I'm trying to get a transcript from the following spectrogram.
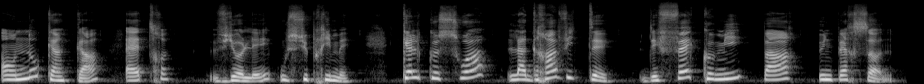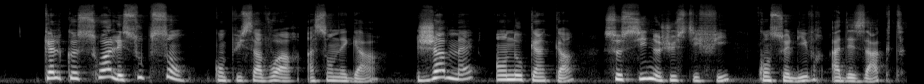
en aucun cas être violés ou supprimés, quelle que soit la gravité des faits commis par une personne, quels que soient les soupçons qu'on puisse avoir à son égard, jamais, en aucun cas, ceci ne justifie qu'on se livre à des actes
